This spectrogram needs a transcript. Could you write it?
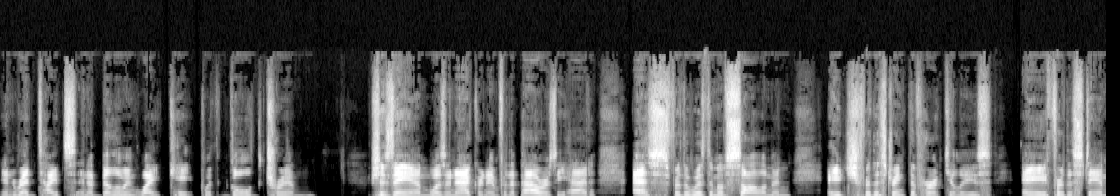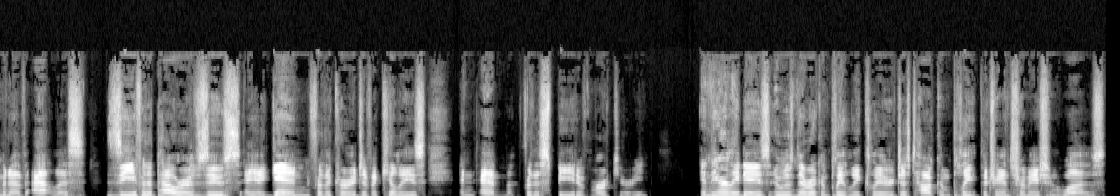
in red tights and a billowing white cape with gold trim. Shazam was an acronym for the powers he had S for the wisdom of Solomon, H for the strength of Hercules, A for the stamina of Atlas, Z for the power of Zeus, A again for the courage of Achilles, and M for the speed of Mercury. In the early days, it was never completely clear just how complete the transformation was.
